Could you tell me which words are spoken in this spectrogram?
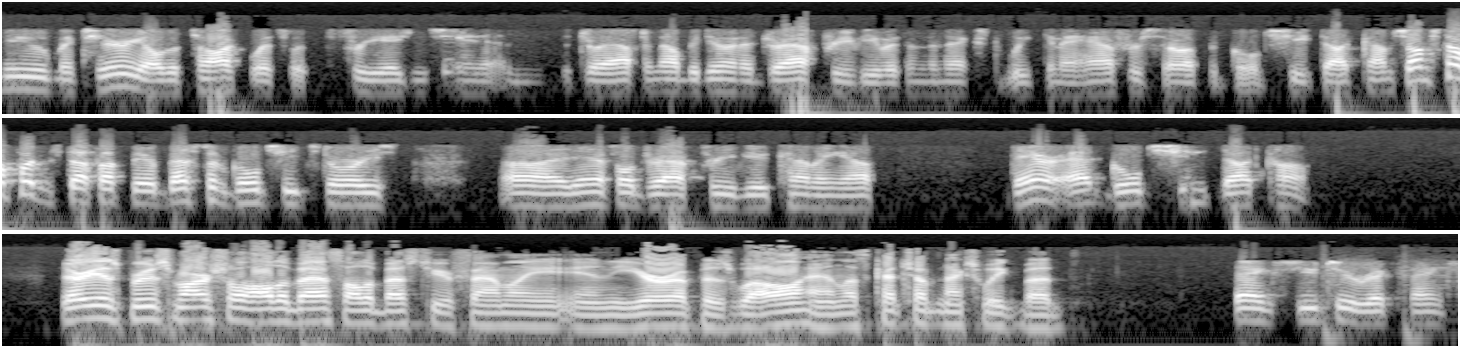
new material to talk with with free agency and the draft. And I'll be doing a draft preview within the next week and a half or so up at goldsheet.com. So I'm still putting stuff up there. Best of Gold Sheet stories, uh, the NFL draft preview coming up there at goldsheet.com. There he is, Bruce Marshall. All the best. All the best to your family in Europe as well. And let's catch up next week, bud. Thanks. You too, Rick. Thanks.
